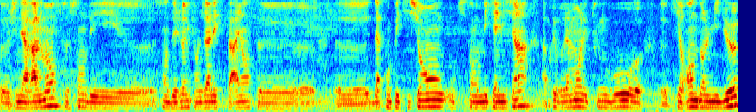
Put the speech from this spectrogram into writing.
euh, généralement, ce sont des, euh, sont des jeunes qui ont déjà l'expérience euh, de la compétition ou qui sont mécaniciens. Après, vraiment, les tout nouveaux qui rentrent dans le milieu,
